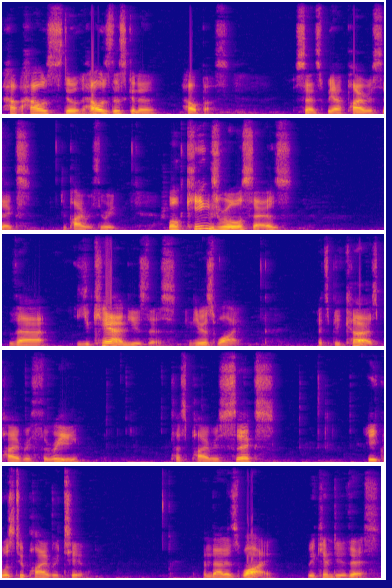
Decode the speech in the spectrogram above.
how, how is still how is this going to help us since we have pi over 6 and pi over 3? Well, King's rule says that you can use this, and here's why. It's because pi over 3 plus pi over 6 equals to pi over 2. And that is why we can do this,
